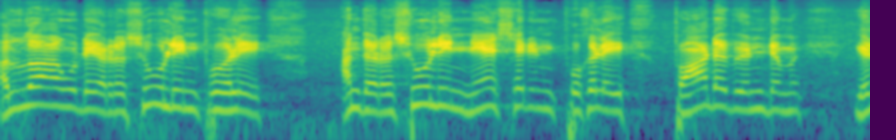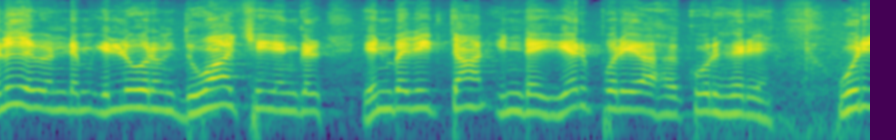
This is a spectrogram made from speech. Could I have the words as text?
அல்லாவுடைய ரசூலின் புகழே அந்த ரசூலின் நேசரின் புகழை பாட வேண்டும் எழுத வேண்டும் எல்லோரும் துவா செய்யுங்கள் என்பதைத்தான் இந்த ஏற்புரையாக கூறுகிறேன். ஒரு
